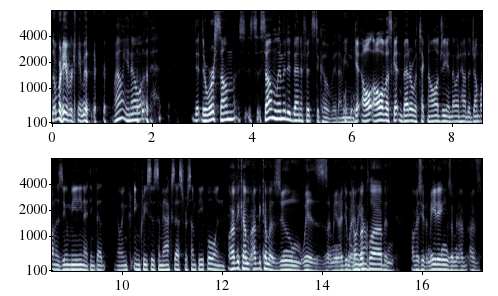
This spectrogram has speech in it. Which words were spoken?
Nobody ever came in there. Well, you know, there were some some limited benefits to COVID. I mean, get all, all of us getting better with technology and knowing how to jump on a Zoom meeting. I think that you know inc- increases some access for some people. And Well, I've become I've become a Zoom whiz. I mean, I do my Oh, book yeah. club and obviously the meetings. I mean, I've, I've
